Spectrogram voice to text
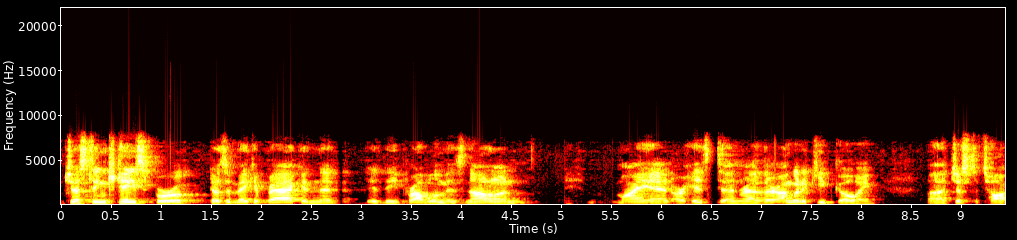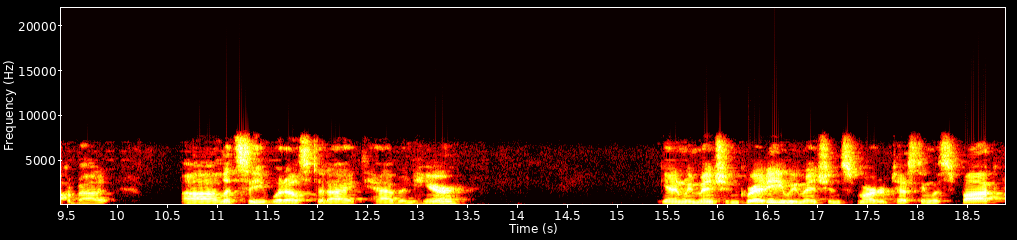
Just in case Baruch doesn't make it back and that the problem is not on my end, or his end rather, I'm going to keep going uh, just to talk about it. Uh, let's see, what else did I have in here? Again, we mentioned Greddy, we mentioned smarter testing with Spock.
